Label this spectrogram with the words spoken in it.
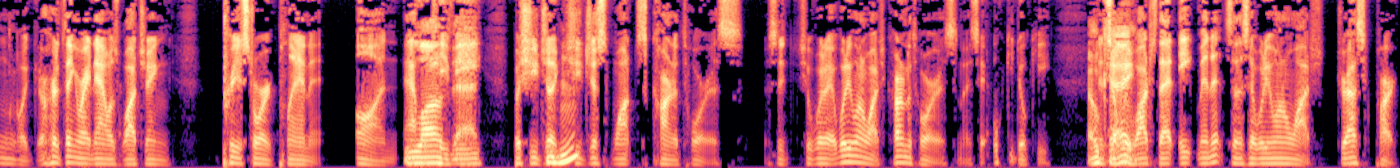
Mm, Like her thing right now is watching Prehistoric Planet on Apple Love TV, that. but she just Mhm. she just wants Carnotaurus. I said, what, what do you want to watch? Carnotaurus, and I say, okie dokie. And so we okay watched that eight minutes, and I said, "What do you want to watch?" Jurassic Park.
